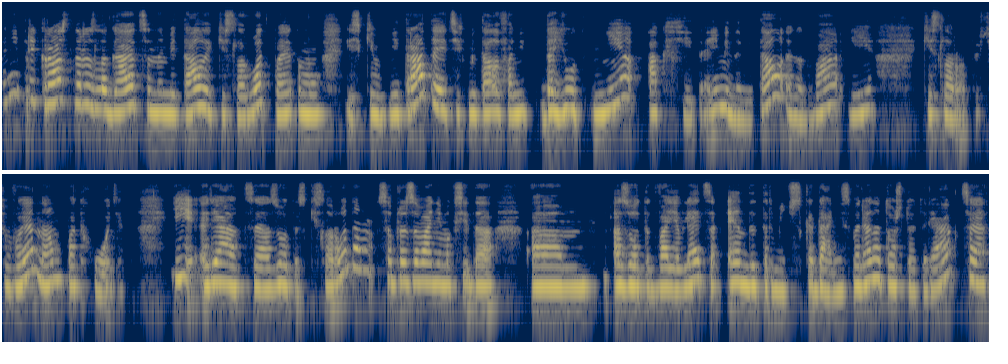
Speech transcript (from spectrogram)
они прекрасно разлагаются на металлы и кислород, поэтому из нитрата этих металлов они дают не оксид, а именно металл NO2 и кислород. То есть В нам подходит. И реакция азота с кислородом с образованием оксида эм, азота 2 является эндотермической. Да, несмотря на то, что это реакция,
